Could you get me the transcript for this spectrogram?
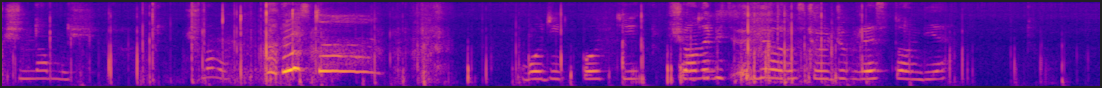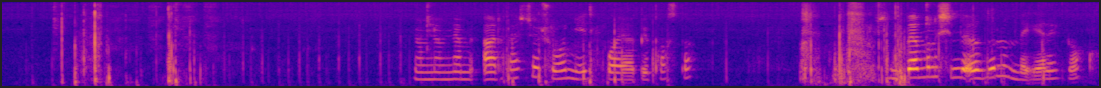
ışınlanmış. Şuna bak. Restoran. Bocik bocik. Şu anda biz ölüyoruz çocuk reston diye. Nem nem nem. Arkadaşlar şu an yedik bayağı bir pasta. Şimdi ben bunu şimdi öldürürüm de gerek yok.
